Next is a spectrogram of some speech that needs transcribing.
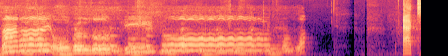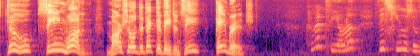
that I overlooked before. Act 2, Scene 1 Marshall Detective Agency, Cambridge. Come in, Fiona. This here's a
